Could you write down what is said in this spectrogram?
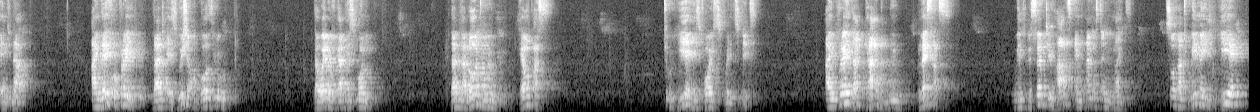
and now. I therefore pray that as we shall go through the Word of God this morning, that the Lord will help us to hear His voice when He speaks. I pray that God will bless us with receptive hearts and understanding minds so that we may hear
